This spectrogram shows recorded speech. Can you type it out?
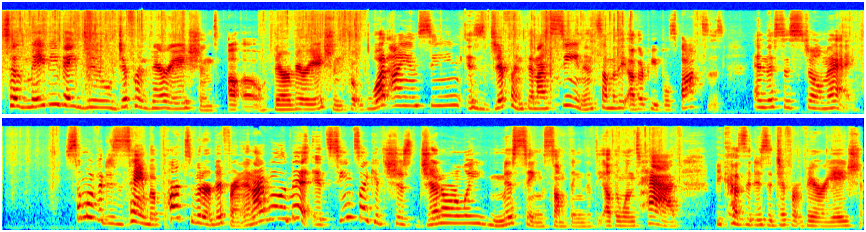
So maybe they do different variations. Uh-oh, there are variations, but what I am seeing is different than I've seen in some of the other people's boxes. And this is still May. Some of it is the same, but parts of it are different. And I will admit, it seems like it's just generally missing something that the other ones had because it is a different variation.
